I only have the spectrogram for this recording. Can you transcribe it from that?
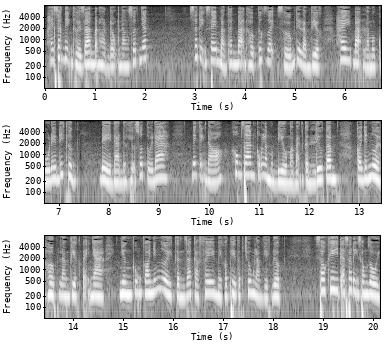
Hãy xác định thời gian bạn hoạt động năng suất nhất. Xác định xem bản thân bạn hợp thức dậy sớm để làm việc hay bạn là một cú đêm đích thực để đạt được hiệu suất tối đa. Bên cạnh đó, không gian cũng là một điều mà bạn cần lưu tâm. Có những người hợp làm việc tại nhà, nhưng cũng có những người cần ra cà phê mới có thể tập trung làm việc được. Sau khi đã xác định xong rồi,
